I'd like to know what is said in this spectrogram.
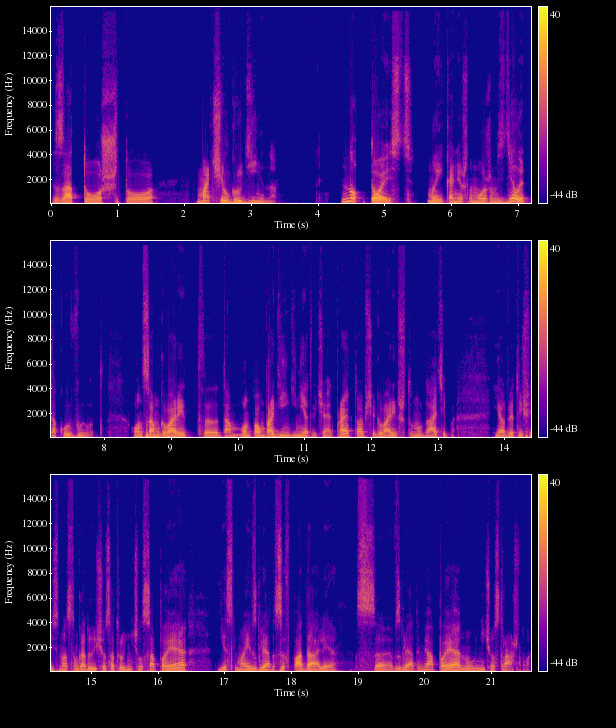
за то, что мочил Грудинина. Ну, то есть, мы, конечно, можем сделать такой вывод – он сам говорит, э, там, он, по-моему, про деньги не отвечает. Проект вообще говорит, что, ну да, типа, я в 2017 году еще сотрудничал с АП, если мои взгляды совпадали с э, взглядами АП, ну, ничего страшного.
